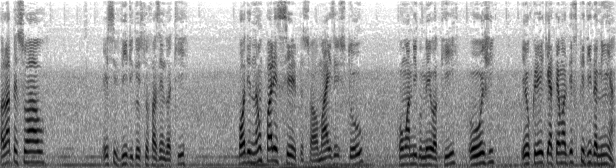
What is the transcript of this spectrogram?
Olá pessoal, esse vídeo que eu estou fazendo aqui pode não parecer pessoal, mas eu estou com um amigo meu aqui hoje, eu creio que é até uma despedida minha,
